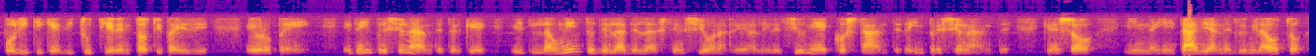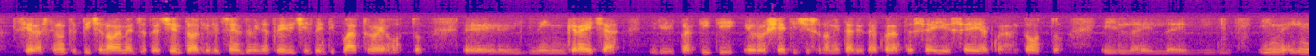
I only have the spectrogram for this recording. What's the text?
politiche di tutti e 28 i paesi europei. Ed è impressionante perché l'aumento della, dell'astensione alle elezioni è costante, è impressionante. Che ne so, in, in Italia nel 2008 si era astenuto il 19,5%, alle elezioni del 2013 il 24,8%, eh, in Grecia i partiti euroscettici sono aumentati dal 46,6 al 48, il, il, in, in,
